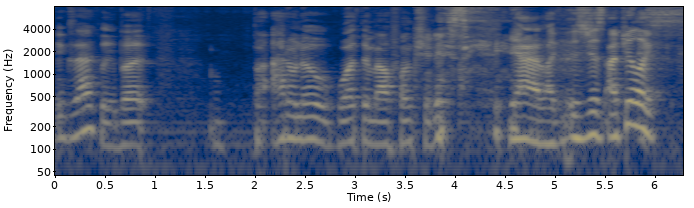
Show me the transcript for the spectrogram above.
exactly. But but I don't know what the malfunction is. Yeah, like it's just I feel like It's-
